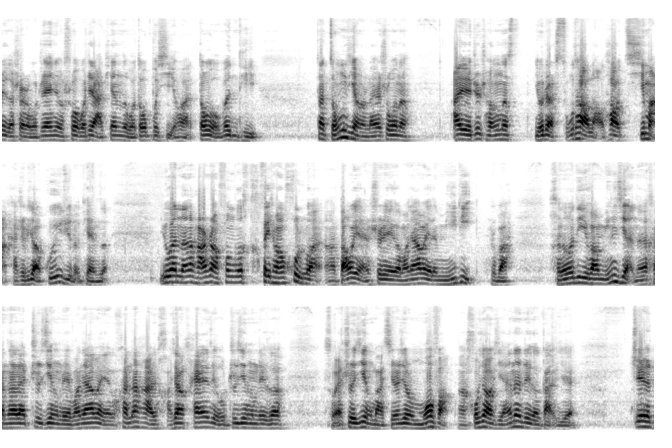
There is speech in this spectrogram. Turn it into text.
这个事儿，我之前就说过，这俩片子我都不喜欢，都有问题。但总体上来说呢，《爱乐之城》呢有点俗套老套，起码还是比较规矩的片子。《月光男孩》上风格非常混乱啊，导演是这个王家卫的迷弟，是吧？很多地方明显的看他在致敬这王家卫，我看他还好像还有致敬这个所谓致敬吧，其实就是模仿啊侯孝贤的这个感觉。这个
